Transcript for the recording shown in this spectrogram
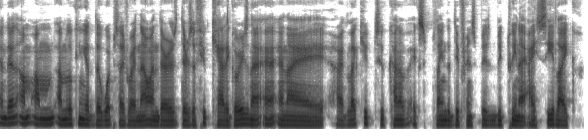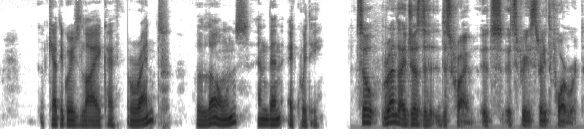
And then I'm I'm I'm looking at the website right now, and there's there's a few categories, and I and I I'd like you to kind of explain the difference between I, I see like categories like rent, loans, and then equity. So rent I just described. It's it's pretty straightforward.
